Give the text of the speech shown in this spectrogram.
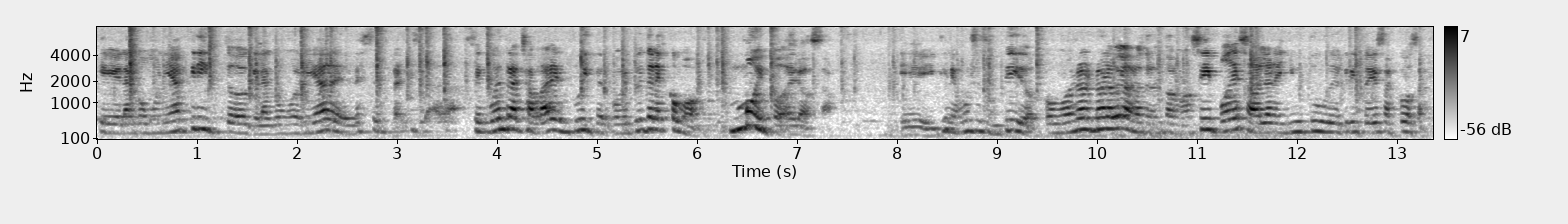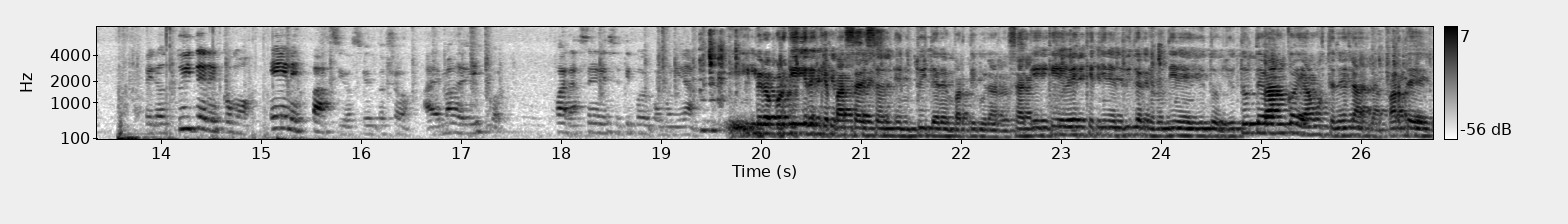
que la comunidad cripto, que la comunidad descentralizada se encuentra a charlar en Twitter, porque Twitter es como muy poderosa. Eh, tiene mucho sentido. Como no, no lo veo en otro entorno. Sí, podés hablar en YouTube de cripto y esas cosas. Pero Twitter es como el espacio, siento yo, además de Discord, para hacer ese tipo de comunidad. ¿Y, pero por qué crees que pasa eso en, Twitter en particular? O sea, ¿qué, ¿qué, ves que tiene Twitter que no tiene YouTube? YouTube te banco, digamos, tenés la, la parte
